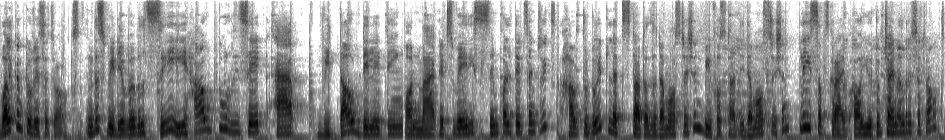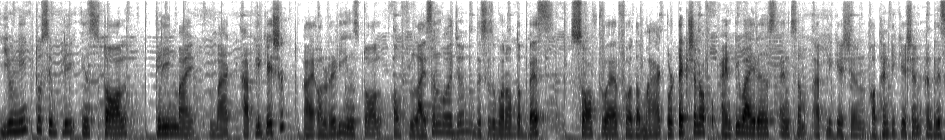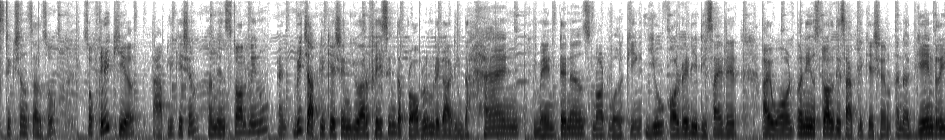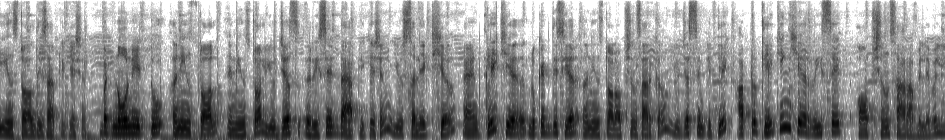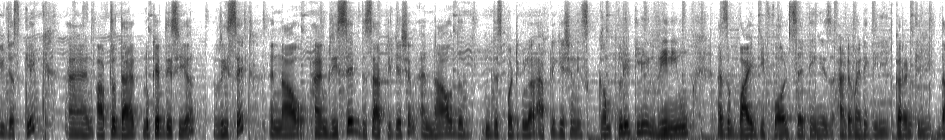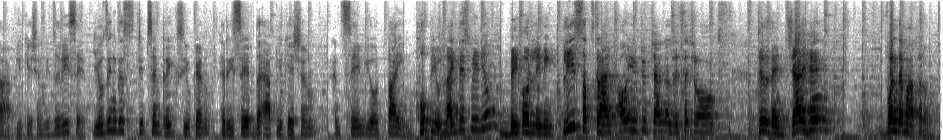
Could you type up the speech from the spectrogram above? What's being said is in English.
Welcome to Research Rocks. In this video, we will see how to reset app without deleting on Mac. It's very simple tips and tricks. How to do it? Let's start as a demonstration. Before start the demonstration, please subscribe our YouTube channel Research Rocks. You need to simply install Clean My Mac application. I already installed of license version. This is one of the best software for the Mac, protection of antivirus and some application authentication and restrictions also. So click here application uninstall menu and which application you are facing the problem regarding the hang maintenance not working. You already decided I want uninstall this application and again reinstall this application. But no need to uninstall and install. You just reset the application. You select here and click here. Look at this here. Uninstall options are come. You just simply click. After clicking here reset options are available. You just click and after that look at this here reset and now I am reset this application and now the this particular application is completely renew as a by default setting is automatically currently the application is reset. Using these tips and tricks you can reset the application and save your time. Hope you like this video. Before leaving please subscribe our youtube channel research rocks. Till then jai hind vande mataram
